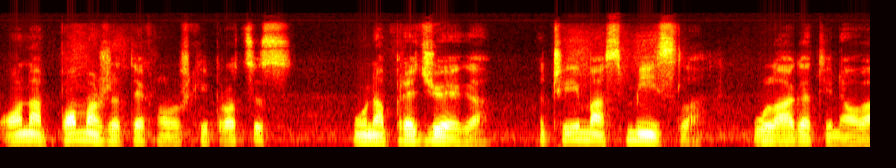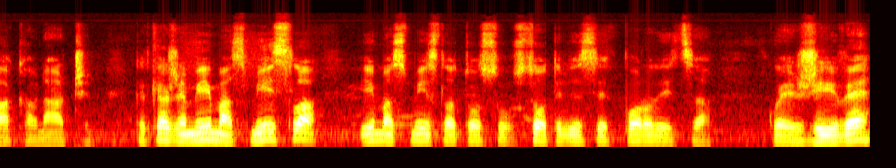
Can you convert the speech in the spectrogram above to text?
Ona pomaže tehnološki proces, unapređuje ga, znači ima smisla ulagati na ovakav način. Kad kažem ima smisla, ima smisla, to su 130 porodica koje žive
